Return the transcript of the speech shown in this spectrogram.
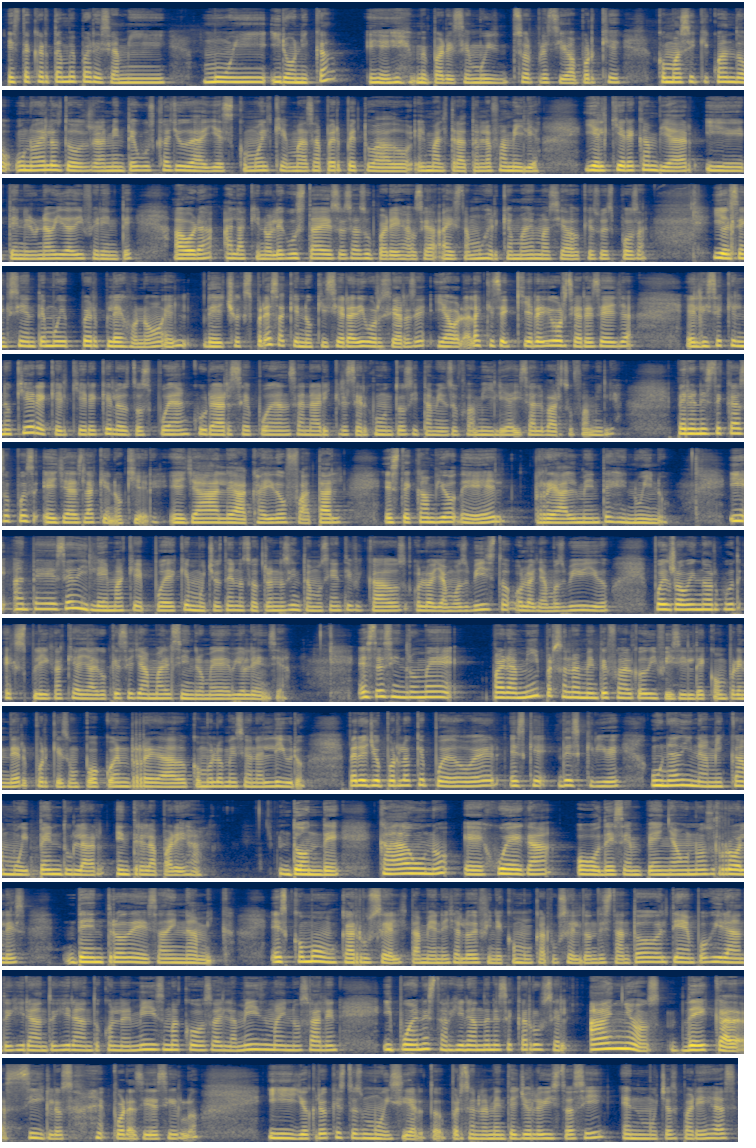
Esta carta me parece a mí muy irónica eh, me parece muy sorpresiva porque como así que cuando uno de los dos realmente busca ayuda y es como el que más ha perpetuado el maltrato en la familia y él quiere cambiar y tener una vida diferente, ahora a la que no le gusta eso es a su pareja, o sea, a esta mujer que ama demasiado que es su esposa y él se siente muy perplejo, ¿no? Él de hecho expresa que no quisiera divorciarse y ahora la que se quiere divorciar es ella. Él dice que él no quiere, que él quiere que los dos puedan curarse, puedan sanar y crecer juntos y también su familia y salvar su familia. Pero en este caso, pues ella es la que no quiere. Ella le ha caído fatal este cambio de él realmente genuino. Y ante ese dilema que puede que muchos de nosotros nos sintamos identificados o lo hayamos visto o lo hayamos vivido, pues Robin Norwood explica que hay algo que se llama el síndrome de violencia. Este síndrome para mí personalmente fue algo difícil de comprender porque es un poco enredado como lo menciona el libro, pero yo por lo que puedo ver es que describe una dinámica muy pendular entre la pareja, donde cada uno eh, juega o desempeña unos roles dentro de esa dinámica. Es como un carrusel, también ella lo define como un carrusel, donde están todo el tiempo girando y girando y girando con la misma cosa y la misma y no salen y pueden estar girando en ese carrusel años, décadas, siglos, por así decirlo. Y yo creo que esto es muy cierto. Personalmente yo lo he visto así en muchas parejas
